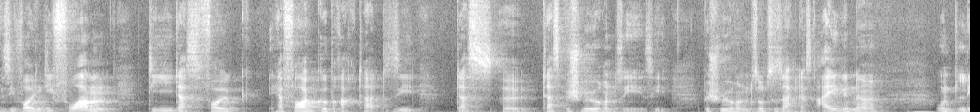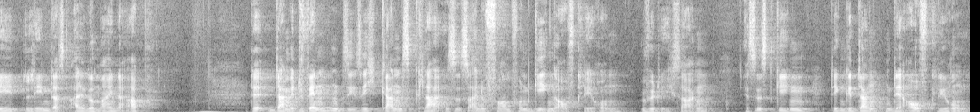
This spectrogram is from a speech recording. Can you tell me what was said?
sie wollen die Form, die das Volk hervorgebracht hat. Sie, das, äh, das beschwören sie. Sie beschwören sozusagen das eigene und lehnen das Allgemeine ab. Damit wenden sie sich ganz klar, es ist eine Form von Gegenaufklärung, würde ich sagen. Es ist gegen den Gedanken der Aufklärung,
